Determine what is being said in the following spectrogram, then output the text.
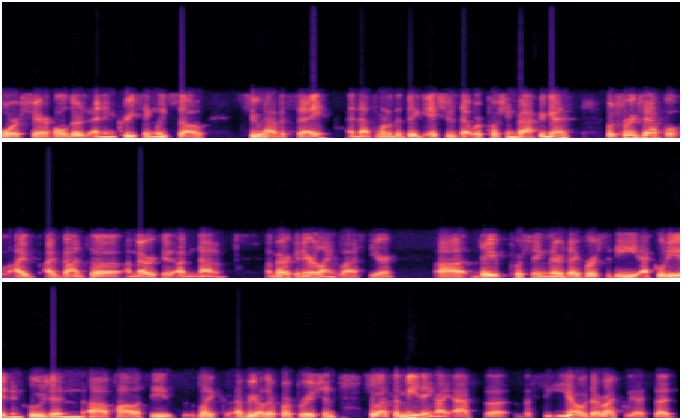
for shareholders and increasingly so to have a say, and that's one of the big issues that we're pushing back against. But for example, I've I've gone to American I'm not American Airlines last year uh, they're pushing their diversity, equity, and inclusion uh, policies like every other corporation. So at the meeting, I asked the, the CEO directly, I said,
